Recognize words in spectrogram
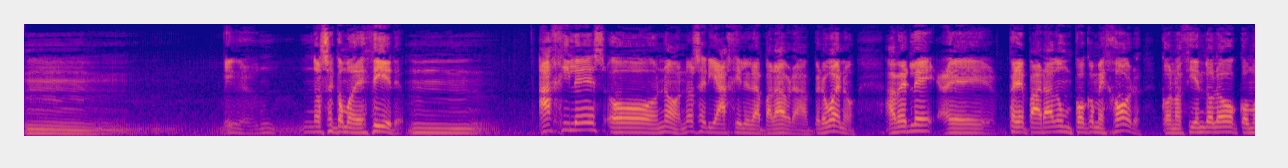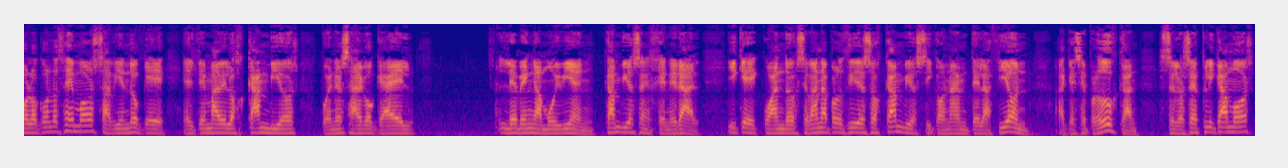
Mm, no sé cómo decir, mm, ágiles o no, no sería ágil la palabra, pero bueno, haberle eh, preparado un poco mejor, conociéndolo como lo conocemos, sabiendo que el tema de los cambios, pues no es algo que a él le venga muy bien, cambios en general, y que cuando se van a producir esos cambios y con antelación a que se produzcan, se los explicamos,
